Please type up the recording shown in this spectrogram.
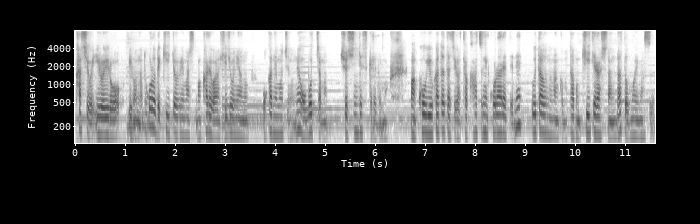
歌詞をいろいろいろんなところで聞いておりまして、まあ、彼は非常にあのお金持ちのねお坊ちゃま出身ですけれども、まあ、こういう方たちが托発に来られてね歌うのなんかも多分聞いてらしたんだと思います。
